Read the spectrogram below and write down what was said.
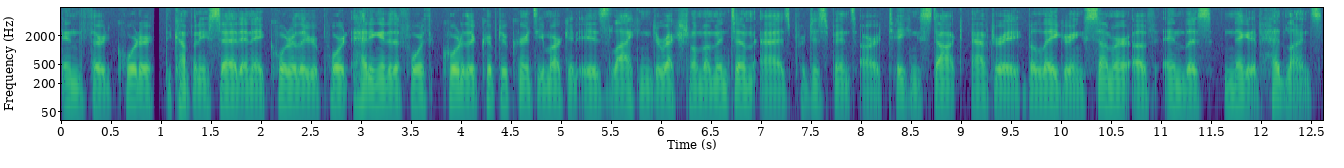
in the third quarter. The company said in a quarterly report heading into the fourth quarter, the cryptocurrency market is lacking directional momentum as participants are taking stock after a beleaguering summer of endless negative headlines.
